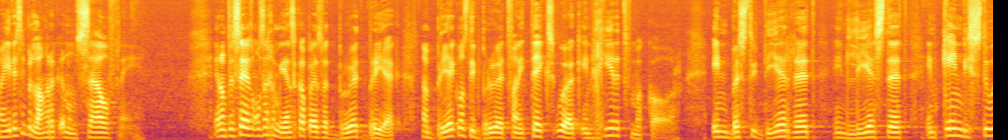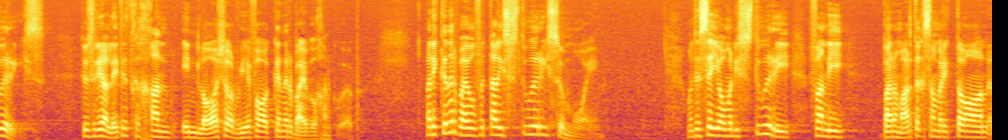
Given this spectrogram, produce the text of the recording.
Maar hier is nie belangrik in homself nie. En om te sê as ons 'n gemeenskap is wat brood breek, dan breek ons die brood van die teks ook en gee dit vir mekaar en bestudeer dit en lees dit en ken die stories. Soos Rialet het gegaan en laas jaar weer vir haar kinderbybel gaan koop. Want die kinderbybel vertel die stories so mooi. Want hy sê ja, maar die storie van die barmhartige Samaritaan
